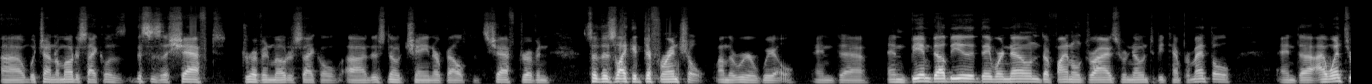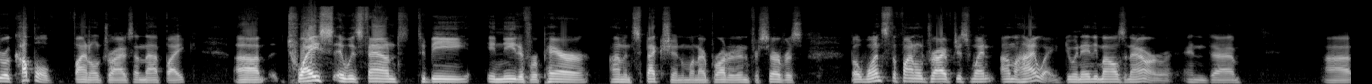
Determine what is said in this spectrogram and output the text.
uh, which on a motorcycle is this is a shaft driven motorcycle. Uh, there's no chain or belt; it's shaft driven. So there's like a differential on the rear wheel, and uh, and BMW they were known the final drives were known to be temperamental, and uh, I went through a couple final drives on that bike uh, twice it was found to be in need of repair on inspection when I brought it in for service. But once the final drive just went on the highway doing 80 miles an hour, and uh, uh,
